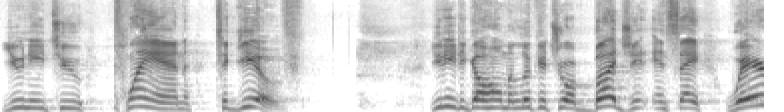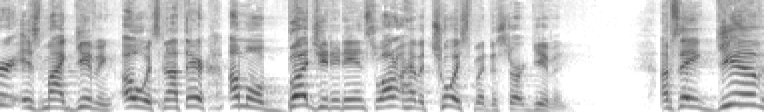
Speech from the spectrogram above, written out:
You need to plan to give. You need to go home and look at your budget and say, Where is my giving? Oh, it's not there. I'm going to budget it in so I don't have a choice but to start giving. I'm saying give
